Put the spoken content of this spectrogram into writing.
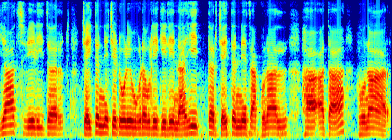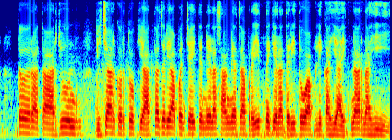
याच वेळी जर चैतन्याचे डोळे उघडवले गेले नाहीत तर चैतन्याचा कुणाल हा आता होणार? तर आता अर्जुन विचार करतो की आता जरी आपण चैतन्याला सांगण्याचा प्रयत्न केला तरी तो आपले काही ऐकणार नाही.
